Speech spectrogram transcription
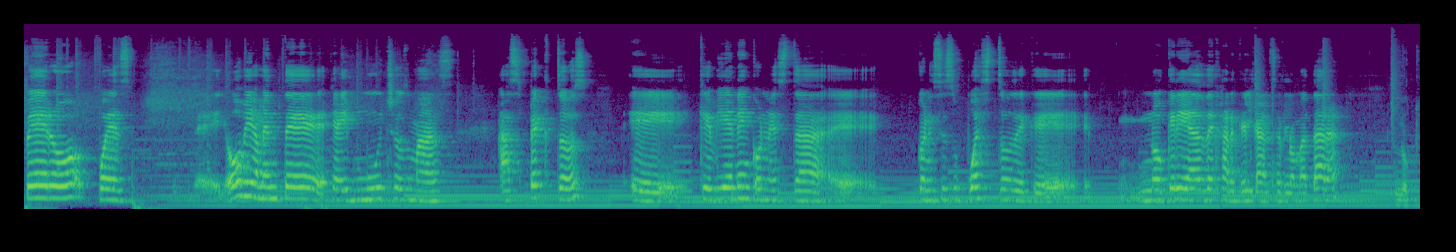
pero pues eh, obviamente hay muchos más aspectos que vienen con, esta, con ese supuesto de que no quería dejar que el cáncer lo matara. Ok.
